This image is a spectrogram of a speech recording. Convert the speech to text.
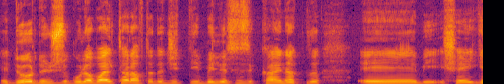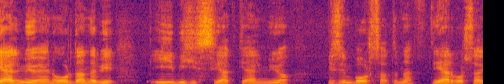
E, dördüncüsü global tarafta da ciddi belirsizlik kaynaklı e, bir şey gelmiyor yani oradan da bir iyi bir hissiyat gelmiyor bizim borsa adına. Diğer borsa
